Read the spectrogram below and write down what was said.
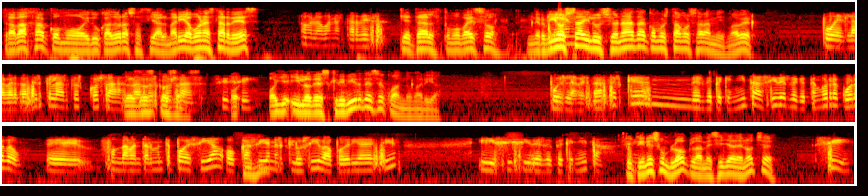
trabaja como educadora social. María, buenas tardes. Hola, buenas tardes. ¿Qué tal? ¿Cómo va eso? ¿Nerviosa, ilusionada? ¿Cómo estamos ahora mismo? A ver, Pues la verdad es que las dos cosas, las dos cosas. Sí, O- sí. Oye, ¿y lo de escribir desde cuándo, María? Pues la verdad es que mm, desde pequeñita, sí, desde que tengo recuerdo, eh, fundamentalmente poesía o casi en exclusiva, podría decir. Y sí, sí, desde pequeñita. ¿Tú sí. tienes un blog, La Mesilla de Noche? Sí,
